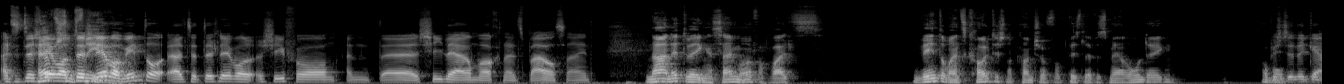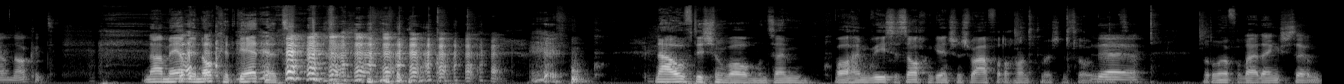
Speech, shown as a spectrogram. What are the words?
Also, du hast lieber, Winter, also du hast lieber Skifahren und äh, Skilehrer machen als Bauer sein. Nein, nicht wegen. Es sind wir einfach, weil es im Winter, wenn es kalt ist, dann kannst du einfach ein bisschen etwas mehr runterlegen. Aber Bist du nicht gern nackt? nein, mehr wie Nacket geht nicht. nein, oft ist schon warm und dann war heim gewisse Sachen gehen schon schwer vor der Hand, ich sagen. Ja, ja. Oder einfach denkst du so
